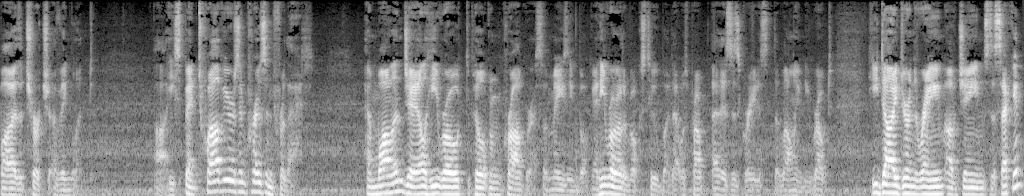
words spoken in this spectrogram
by the Church of England. Uh, he spent 12 years in prison for that. And while in jail, he wrote The Pilgrim Progress, amazing book, and he wrote other books too. But that was prob- that is his greatest the volume he wrote. He died during the reign of James II.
